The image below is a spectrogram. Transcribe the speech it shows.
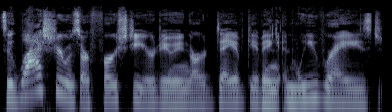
So last year was our first year doing our day of giving, and we raised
